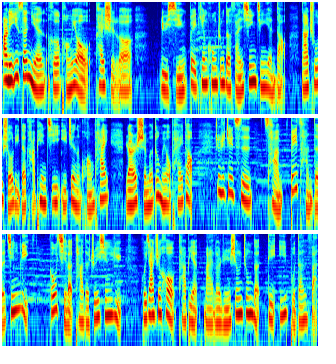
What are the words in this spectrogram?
二零一三年和朋友开始了旅行，被天空中的繁星惊艳到，拿出手里的卡片机一阵狂拍，然而什么都没有拍到。正是这次惨悲惨的经历，勾起了他的追星欲。回家之后，他便买了人生中的第一部单反。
